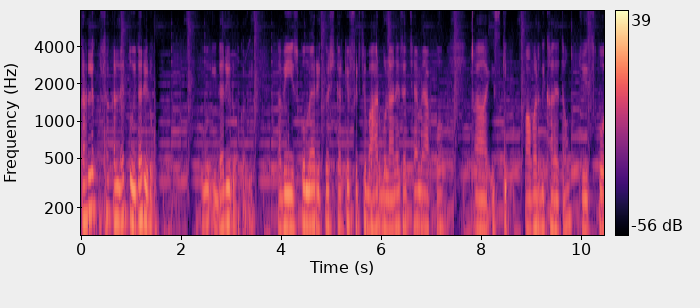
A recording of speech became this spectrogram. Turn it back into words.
कर ले गुस्सा कर ले तू इधर ही रुक। तू इधर ही रुक अभी। अभी इसको मैं रिक्वेस्ट करके फिर से बाहर बुलाने से अच्छा है मैं आपको आ, इसकी पावर दिखा देता हूँ जो इसको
